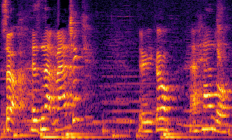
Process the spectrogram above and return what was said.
So, isn't that magic? There you go, a handle.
